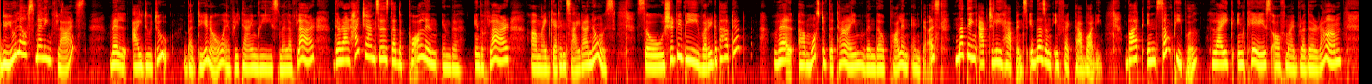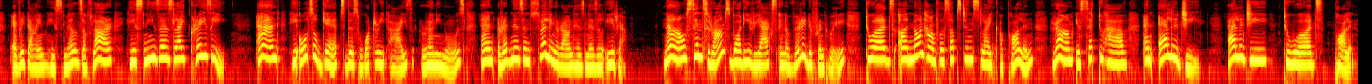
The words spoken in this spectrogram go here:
Do you love smelling flowers? Well, I do too. But do you know, every time we smell a flower, there are high chances that the pollen in the in the flower uh, might get inside our nose. So, should we be worried about it? Well, uh, most of the time when the pollen enters, nothing actually happens. It doesn't affect our body. But in some people, like in case of my brother Ram, every time he smells a flower, he sneezes like crazy. And he also gets this watery eyes, runny nose, and redness and swelling around his nasal area. Now, since Ram's body reacts in a very different way towards a non harmful substance like a pollen, Ram is said to have an allergy. Allergy towards pollen.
